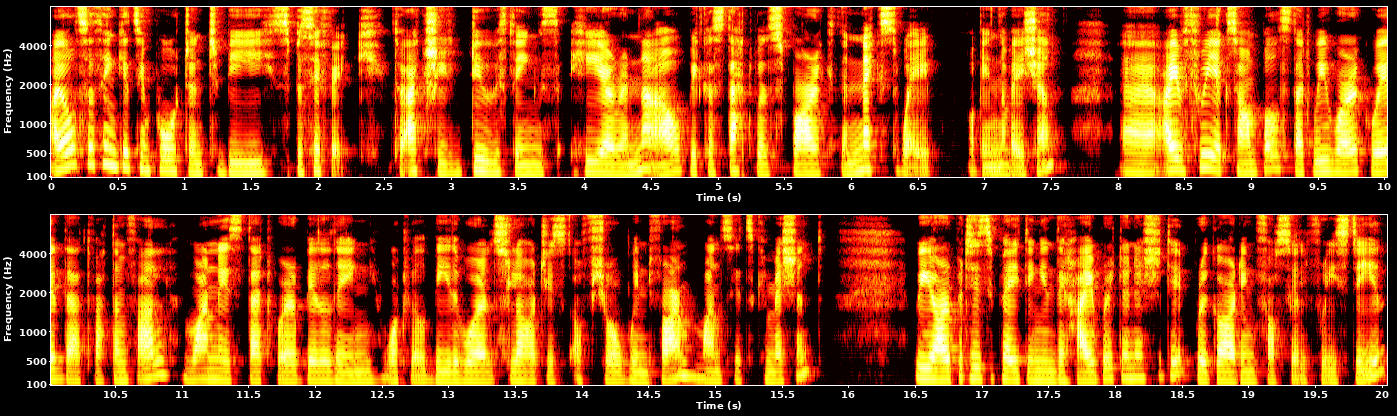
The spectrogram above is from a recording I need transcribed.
I also think it's important to be specific, to actually do things here and now, because that will spark the next wave of innovation. Uh, I have three examples that we work with at Vattenfall. One is that we're building what will be the world's largest offshore wind farm once it's commissioned. We are participating in the HYBRIT initiative regarding fossil free steel,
